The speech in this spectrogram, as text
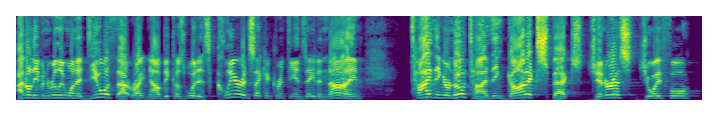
I don't even really want to deal with that right now because what is clear in 2 Corinthians 8 and 9, tithing or no tithing, God expects generous, joyful,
